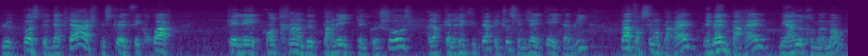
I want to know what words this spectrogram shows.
le poste d'attache, puisqu'elle fait croire qu'elle est en train de parler de quelque chose, alors qu'elle récupère quelque chose qui a déjà été établi, pas forcément par elle, mais même par elle, mais à un autre moment,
